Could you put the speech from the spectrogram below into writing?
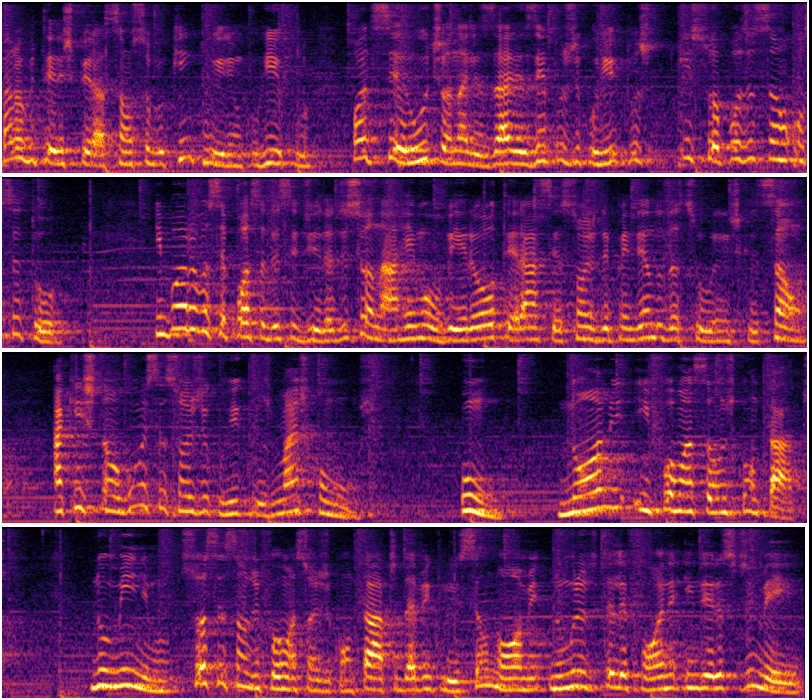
Para obter inspiração sobre o que incluir em um currículo, pode ser útil analisar exemplos de currículos em sua posição ou setor. Embora você possa decidir adicionar, remover ou alterar seções dependendo da sua inscrição, Aqui estão algumas seções de currículos mais comuns. 1. Um, nome e informação de contato. No mínimo, sua seção de informações de contato deve incluir seu nome, número de telefone e endereço de e-mail.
